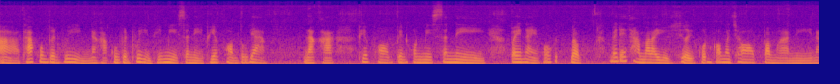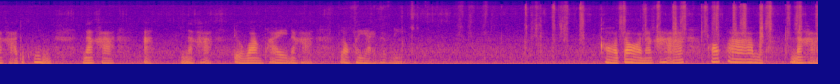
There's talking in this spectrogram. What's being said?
อ่าถ้าคุณเป็นผู้หญิงนะคะ คุณเป็นผู้หญิงที่มีเสน่ห์เพียบพร้อมทุกอย่างนะคะ เพียบพร้อมเป็นคนมีเสน่ห์ไปไหนก็แบบไม่ได้ทำอะไรอยู่เฉยคนก็มาชอบประมาณนี้นะคะ ทุกคนนะคะอะนะคะ เดี๋ยววางไพ่นะคะเราขยายแบบนี้ ขอต่อนะคะ ข้อความนะคะ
